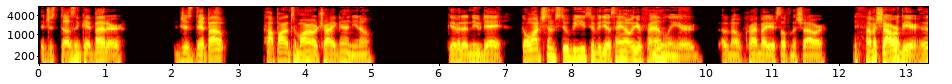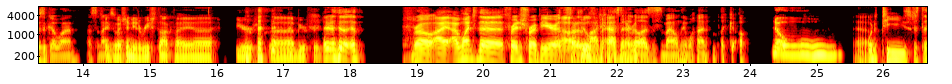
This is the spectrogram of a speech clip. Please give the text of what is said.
it just doesn't get better, just dip out, hop on tomorrow, try again. You know, give it a new day. Go watch some stupid YouTube videos, hang out with your family, or I don't know, cry by yourself in the shower. Have a shower beer. There's a good one. That's a nice Speaking of which, I need to restock my uh, beer uh, beer fridge. Bro, I, I went to the fridge for a beer at the Oh, start of the feels podcast bad, and I realized this is my only one. I'm like, oh, No. Uh, What a tease. just a.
